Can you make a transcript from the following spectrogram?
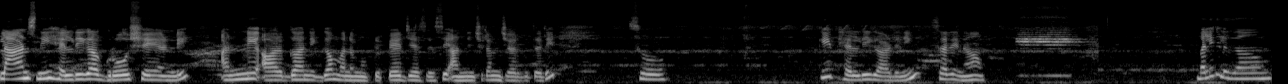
ప్లాంట్స్ని హెల్తీగా గ్రో చేయండి. అన్నీ ఆర్గానిక్గా మనము ప్రిపేర్ చేసేసి అందించడం జరుగుతుంది. So keep healthy gardening. సరేనా? మళ్ళీ కలుద్దాం.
